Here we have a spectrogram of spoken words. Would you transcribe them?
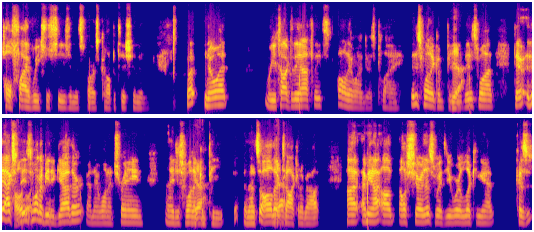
whole five weeks of season as far as competition. And but you know what? When you talk to the athletes, all they want to do is play. They just want to compete. Yeah. They just want they actually totally. they just want to be together and they want to train and they just want to yeah. compete. And that's all they're yeah. talking about. Uh, I mean, I'll I'll share this with you. We're looking at because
